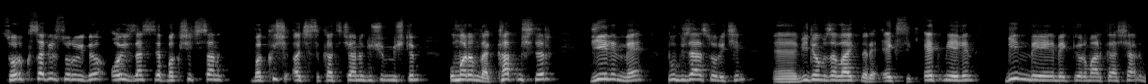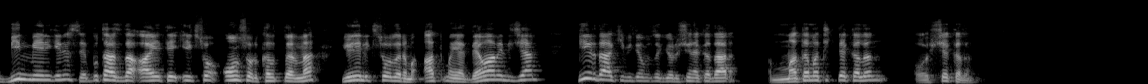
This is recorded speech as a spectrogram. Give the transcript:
Soru kısa bir soruydu. O yüzden size bakış açısı bakış açısı katacağını düşünmüştüm. Umarım da katmıştır. Diyelim ve bu güzel soru için e, videomuza like'ları eksik etmeyelim. 1000 beğeni bekliyorum arkadaşlar. 1000 beğeni gelirse bu tarzda AYT ilk 10 soru kalıplarına yönelik sorularımı atmaya devam edeceğim. Bir dahaki videomuzda görüşene kadar matematikte kalın. Hoşça kalın.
